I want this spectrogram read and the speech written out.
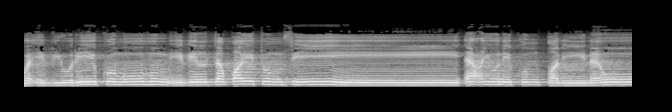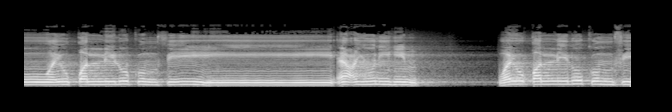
وإذ يريكموهم إذ التقيتم في أعينكم قليلا ويقللكم في أعينهم ويقللكم في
